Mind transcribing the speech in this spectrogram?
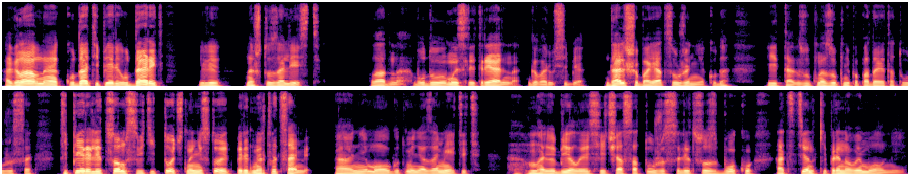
А главное, куда теперь ударить или на что залезть. Ладно, буду мыслить реально, говорю себе. Дальше бояться уже некуда. И так зуб на зуб не попадает от ужаса. Теперь лицом светить точно не стоит перед мертвецами. Они могут меня заметить. Мое белое сейчас от ужаса лицо сбоку от стенки при новой молнии.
